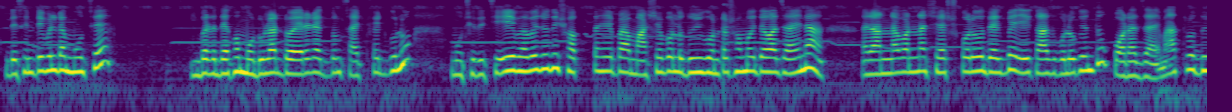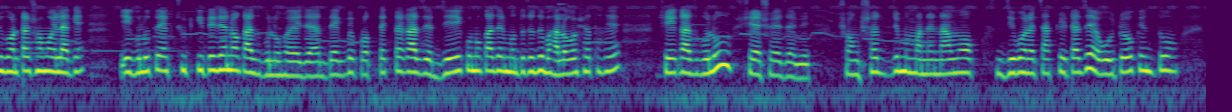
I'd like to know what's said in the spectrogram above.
ড্রেসিং টেবিলটা মুছে এবারে দেখো মডুলার ডয়ারের একদম সাইড ফাইডগুলো মুছে দিচ্ছি। এইভাবে যদি সপ্তাহে বা মাসে বলো দুই ঘণ্টা সময় দেওয়া যায় না রান্না বান্না শেষ করেও দেখবে এই কাজগুলো কিন্তু করা যায়। মাত্র দুই ঘণ্টা সময় লাগে। এগুলো তো এক চুটকিতে যেন কাজগুলো হয়ে যায়। আর দেখবে প্রত্যেকটা কাজের যে কোনো কাজের মধ্যে যদি ভালোবাসা থাকে সেই কাজগুলো শেষ হয়ে যাবে। সংসার জীবন মানে নামক জীবনে চাকরিটা যে, ওইটাও কিন্তু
